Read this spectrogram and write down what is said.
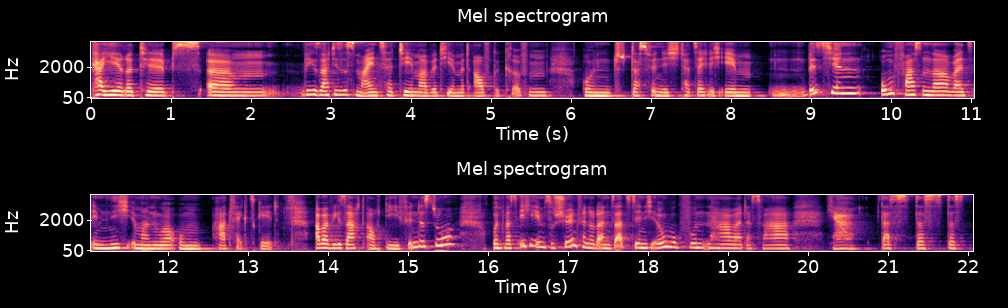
Karrieretipps, ähm, wie gesagt, dieses Mindset-Thema wird hier mit aufgegriffen und das finde ich tatsächlich eben ein bisschen umfassender, weil es eben nicht immer nur um Hard Facts geht. Aber wie gesagt, auch die findest du. Und was ich eben so schön finde oder ein Satz, den ich irgendwo gefunden habe, das war, ja, dass, dass, dass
